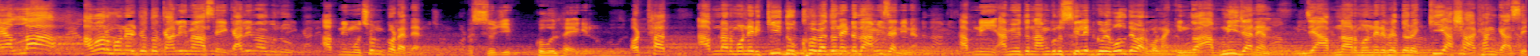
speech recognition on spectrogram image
আয় আল্লাহ আমার মনের যত কালিমা আছে এই কালিমাগুলো আপনি মোচন করে দেন। উস্তুজীব কবুল হয়ে গেল। অর্থাৎ আপনার মনের কি দুঃখ বেদনা এটা তো আমি জানি না। আপনি আমি হয়তো নামগুলো সিলেক্ট করে বলতে পারব না কিন্তু আপনি জানেন যে আপনার মনের ভেতরে কি আশা আকাঙ্ক্ষা আছে।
